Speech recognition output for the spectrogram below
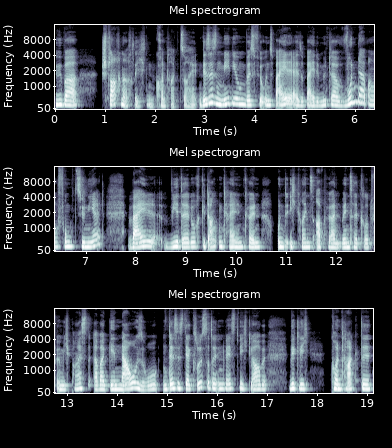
über Sprachnachrichten Kontakt zu halten. Das ist ein Medium, was für uns beide, also beide Mütter, wunderbar funktioniert, weil wir dadurch Gedanken teilen können und ich kann es abhören, wenn es halt gerade für mich passt. Aber genauso, und das ist der größere Invest, wie ich glaube, wirklich Kontakte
